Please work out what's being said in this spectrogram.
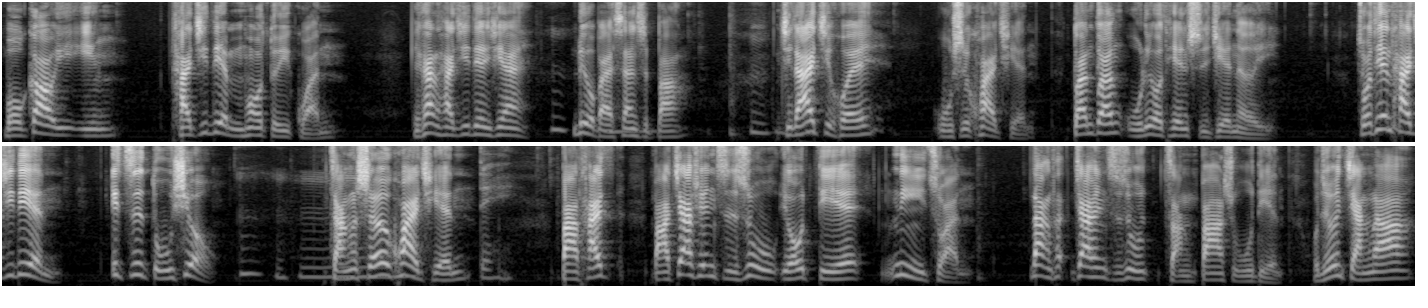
无告一因，台积电唔好堆关。你看台积电现在六百三十八，几来几回五十块钱，短短五六天时间而已。昨天台积电一枝独秀，涨了十二块钱，对，把台把加权指数由跌逆转，让它加权指数涨八十五点，我昨天讲啦，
